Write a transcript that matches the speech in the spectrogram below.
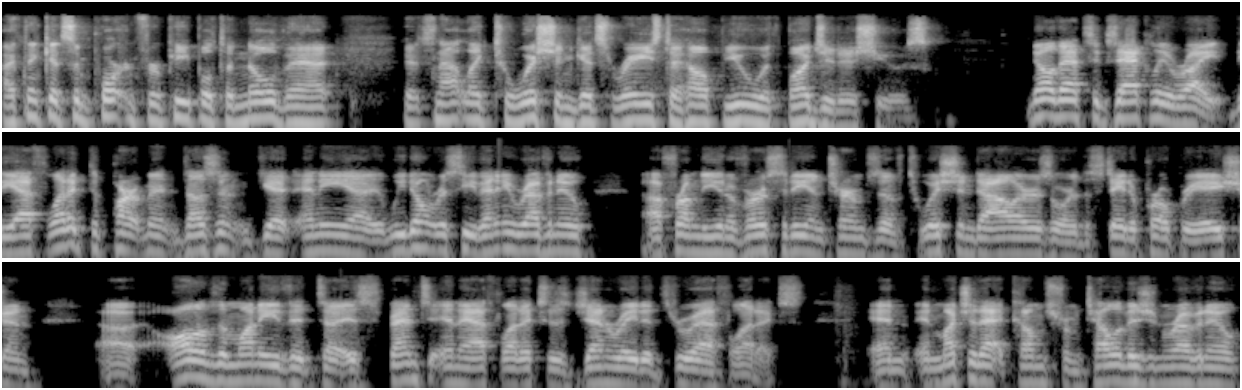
I think it's important for people to know that it's not like tuition gets raised to help you with budget issues. No, that's exactly right. The athletic department doesn't get any, uh, we don't receive any revenue uh, from the university in terms of tuition dollars or the state appropriation. Uh, all of the money that uh, is spent in athletics is generated through athletics. And, and much of that comes from television revenue,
